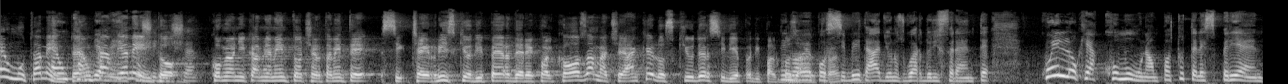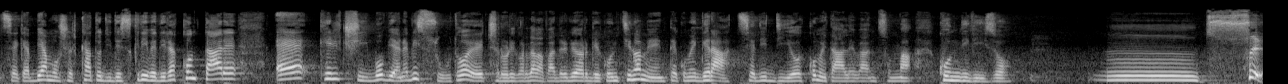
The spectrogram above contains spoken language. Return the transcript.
È un mutamento, È un cambiamento, ci dice. Come ogni cambiamento certamente sì, c'è il rischio di perdere qualcosa, ma c'è anche lo schiudersi di, di di nuove qualcos'altro. eh. possibilità, di uno sguardo differente. Quello che accomuna un po' tutte le esperienze che abbiamo cercato di descrivere e di raccontare è che il cibo viene vissuto, e ce lo ricordava Padre Gheorghe continuamente, come grazia di Dio e come tale va insomma condiviso. Mm, sì.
